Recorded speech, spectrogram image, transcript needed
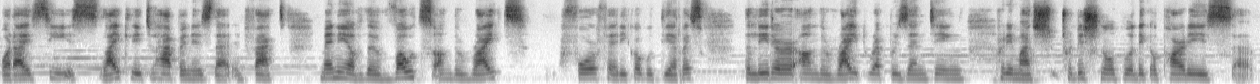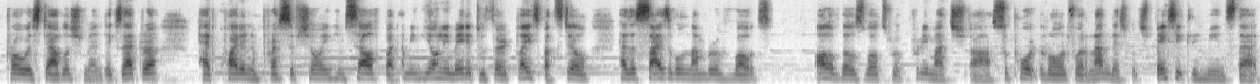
What I see is likely to happen is that, in fact, many of the votes on the right for Federico Gutierrez the leader on the right representing pretty much traditional political parties, uh, pro-establishment, etc., had quite an impressive showing himself. But I mean, he only made it to third place, but still has a sizable number of votes. All of those votes will pretty much uh, support Rodolfo Hernandez, which basically means that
